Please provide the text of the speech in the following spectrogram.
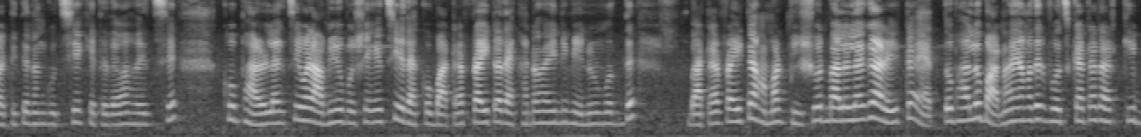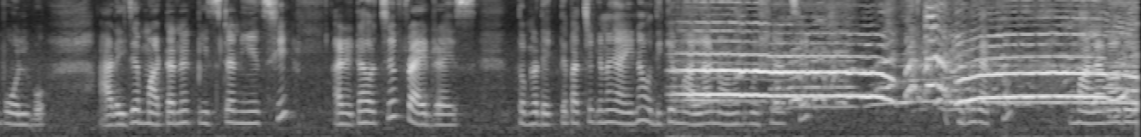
বাটিতে রঙ গুছিয়ে খেতে দেওয়া হয়েছে। খুব ভালো লাগছে। এবার আমিও বসে গেছি। দেখো বাটার ফ্রাইটা দেখানো হয়নি মেনুর মধ্যে। বাটার ফ্রাইটা আমার ভীষণ ভালো লাগে, আর এটা এত ভালো বানায় আমাদের ভোজ কাটার, আর কি বলব। আর এই যে মাটনের পিসটা নিয়েছি, আর এটা হচ্ছে ফ্রাইড রাইস তোমরা দেখতে পাচ্ছ কিনা জানি না, ওদিকে মালা ননদ বসে আছে। এখানে দেখো মালা বদল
